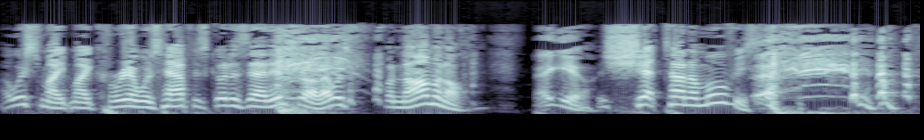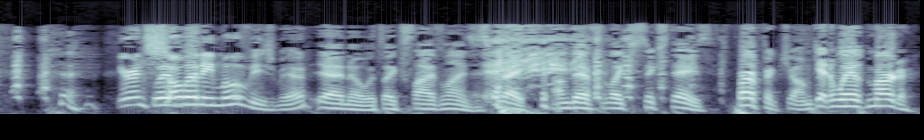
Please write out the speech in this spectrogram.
I wish my, my career was half as good as that intro. That was phenomenal. Thank you. A shit ton of movies. You're in so many movies, man. Yeah, I know. It's like five lines. It's great. I'm there for like six days. It's perfect, Joe. I'm getting away with murder.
